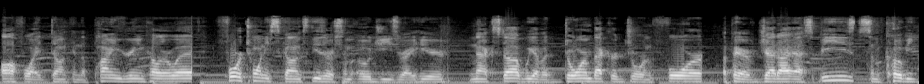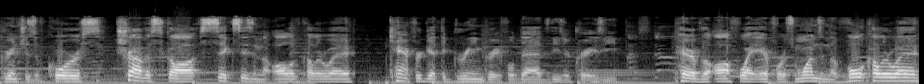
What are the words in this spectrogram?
Off-White Dunk in the pine green colorway. 420 Skunks, these are some OGs right here. Next up, we have a Doernbecher Jordan 4, a pair of Jedi SBs, some Kobe Grinches of course, Travis Scott 6s in the olive colorway, can't forget the green Grateful Deads. These are crazy. Pair of the off-white Air Force Ones in the Volt colorway.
